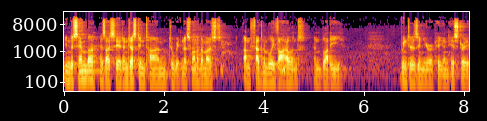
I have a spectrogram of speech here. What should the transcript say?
in December, as I said, and just in time to witness one of the most unfathomably violent and bloody winters in European history.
